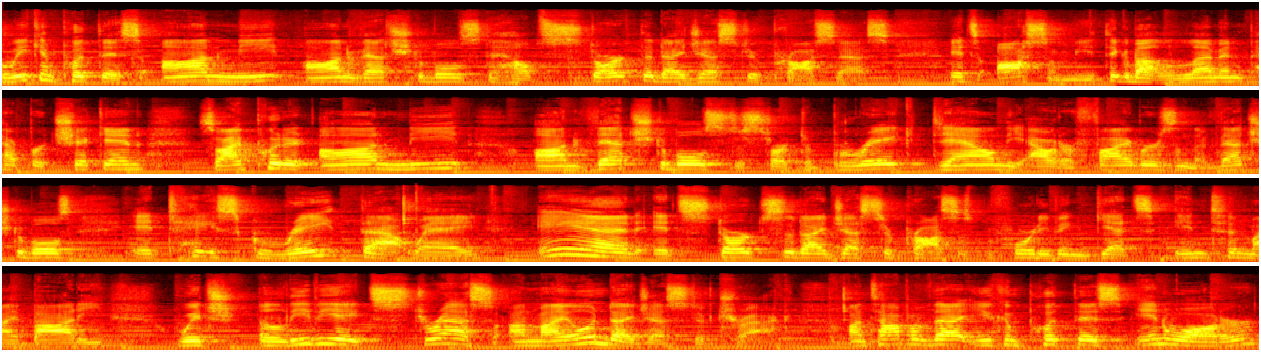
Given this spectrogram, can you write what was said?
we can put this on meat, on vegetables to help start the digestive process. It's awesome. You think about lemon pepper chicken. So I put it on meat, on vegetables to start to break down the outer fibers in the vegetables. It tastes great that way and it starts the digestive process before it even gets into my body, which alleviates stress on my own digestive tract. On top of that, you can put this in water,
